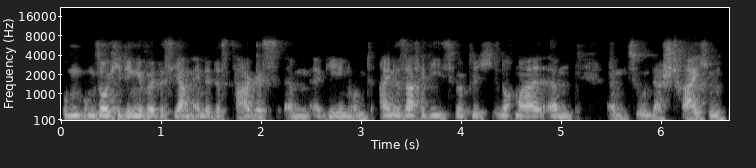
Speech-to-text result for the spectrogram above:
um, um solche Dinge wird es ja am Ende des Tages ähm, gehen. Und eine Sache, die ist wirklich nochmal zu unterstreichen,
